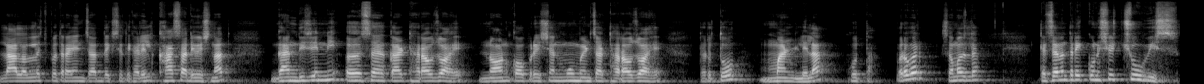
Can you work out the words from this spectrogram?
लाला लजपतराय यांच्या अध्यक्षतेखालील खास अधिवेशनात गांधीजींनी असहकार ठराव जो आहे नॉन कॉपरेशन मुवमेंटचा ठराव जो आहे तर तो मांडलेला होता. बरोबर? समजलं? त्याच्यानंतर एकोणीसशे चोवीस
